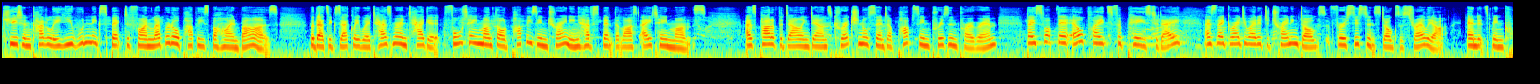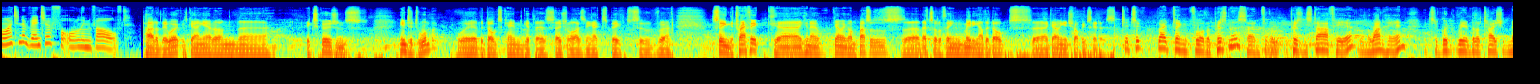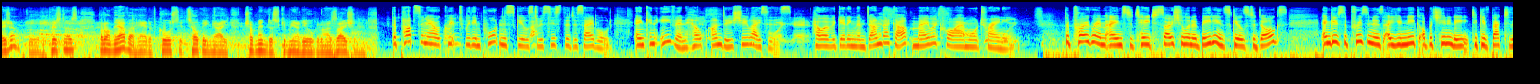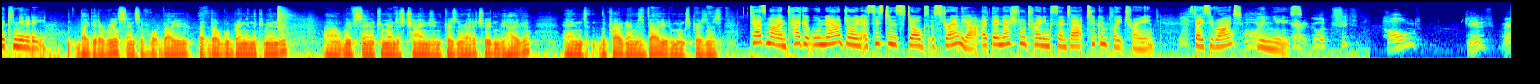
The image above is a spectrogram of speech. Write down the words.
Cute and cuddly, you wouldn't expect to find Labrador puppies behind bars. But that's exactly where Tasma and Taggart, 14 month old puppies in training, have spent the last 18 months. As part of the Darling Downs Correctional Centre Pups in Prison program, they swapped their L plates for Ps today as they graduated to training dogs for Assistance Dogs Australia. And it's been quite an adventure for all involved. Part of their work is going out on uh, excursions into Toowoomba, where the dogs can get those socialising aspects of uh, seeing the traffic, uh, you know, going on buses, uh, that sort of thing, meeting other dogs, uh, going in shopping centres. It's a great thing for the prisoners and for the prison staff here. On the one hand, it's a good rehabilitation measure for the prisoners, but on the other hand, of course, it's helping a tremendous community organisation. The pups are now equipped with important skills to assist the disabled and can even help undo shoelaces. However, getting them done back up may require more training. The program aims to teach social and obedience skills to dogs and gives the prisoners a unique opportunity to give back to the community. They get a real sense of what value that dog will bring in the community. Uh, we've seen a tremendous change in prisoner attitude and behaviour, and the program is valued amongst prisoners Tasma and Taggart will now join Assistance Dogs Australia at their National Training Centre to complete training. Stacey Wright, oh, Win News. Very good. Sit, hold, give.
